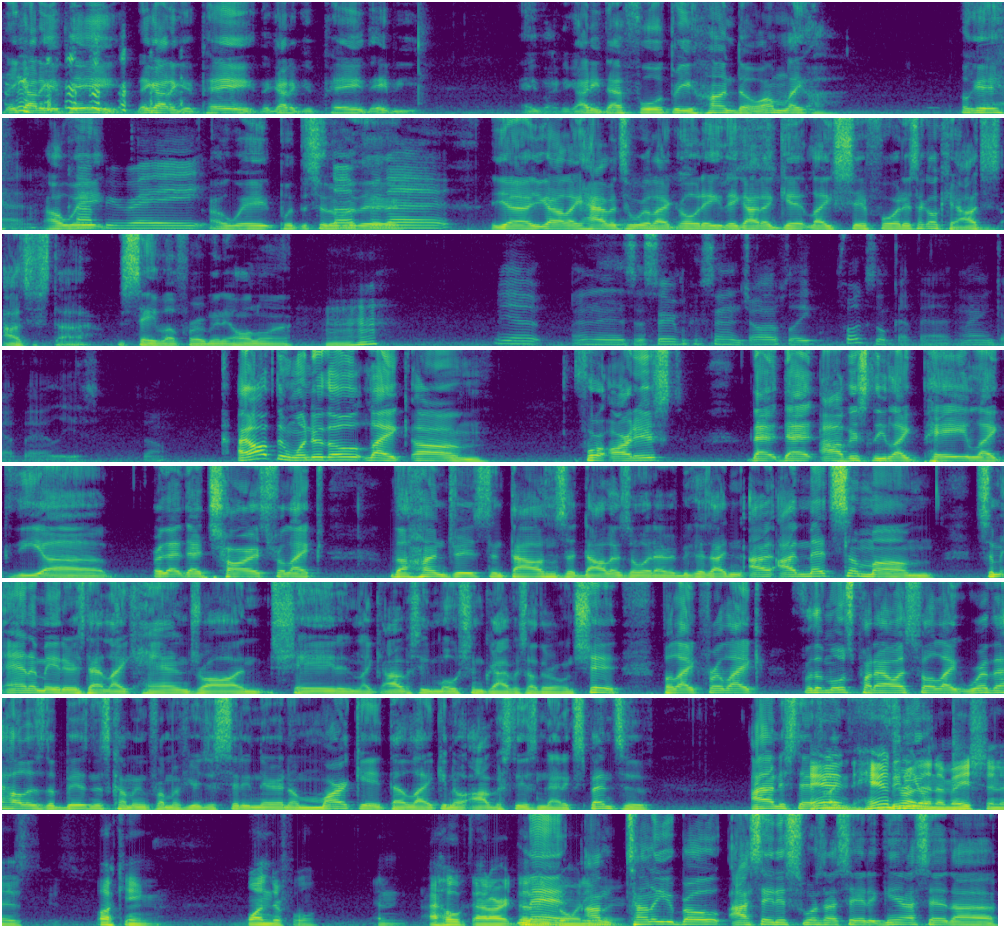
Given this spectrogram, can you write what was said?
They gotta get paid. they gotta get paid. They gotta get paid. They be, hey, like, I need that full three hundo. I'm like, ah, okay, Yeah. I'll wait. Copyright I'll wait. Put the shit stuff over for there. that. Yeah, you gotta like have it to where like, oh, they, they gotta get like shit for it. It's like, okay, I'll just I'll just uh save up for a minute. Hold on. Mm-hmm. Yeah, and then it's a certain percentage off. Like folks don't got that. I ain't got that at least. So I often wonder though, like, um, for artists that that obviously like pay like the uh or that that charge for like the hundreds and thousands of dollars or whatever. Because I I, I met some um some animators that like hand draw and shade and like obviously motion graphics are their own shit. But like for like for the most part, I always felt like where the hell is the business coming from if you're just sitting there in a market that like you know obviously isn't that expensive. I understand. Hand like, hand drawn animation is, is fucking wonderful, and I hope that art doesn't Man, go anywhere. I'm telling you, bro. I say this once, I say it again. I said, uh,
